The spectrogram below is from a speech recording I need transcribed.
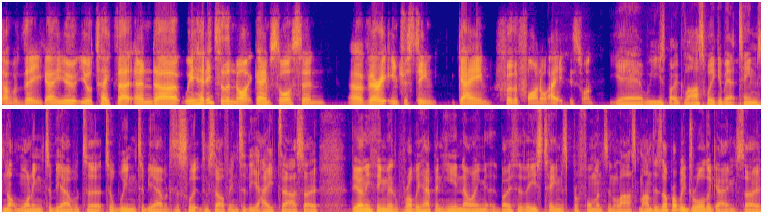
Oh, there you go. You you'll take that, and uh, we head into the night game source, and a very interesting game for the final eight. This one. Yeah, we spoke last week about teams not wanting to be able to, to win to be able to salute themselves into the eight. Uh, so the only thing that will probably happen here, knowing both of these teams' performance in the last month, is they'll probably draw the game. So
